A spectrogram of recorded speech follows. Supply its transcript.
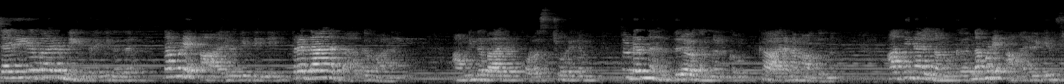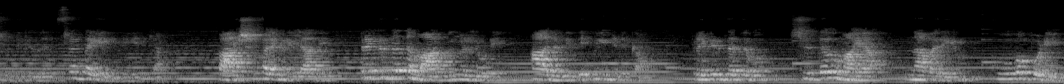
ശരീരഭാരം നിയന്ത്രിക്കുന്നത് നമ്മുടെ ആരോഗ്യത്തിന്റെ പ്രധാന ഭാഗമാണ്. അമിതഭാരം കൊളസ്ട്രോളിനും തുടർന്ന് ഹൃദ്രോഗങ്ങൾക്കും കാരണമാകുന്നു. അതിനാൽ നമുക്ക് നമ്മുടെ ആരോഗ്യം ശ്രദ്ധിക്കുന്നത് ശ്രദ്ധ കേന്ദ്രീകരിക്കാം. പാർശ്വഫലങ്ങളില്ലാതെ പ്രകൃതത്വ മാർഗങ്ങളിലൂടെ ആരോഗ്യത്തെ വീണ്ടെടുക്കാം. പ്രകൃതത്വവും ശുദ്ധവുമായ നവരയും കൂവപ്പൊടിയും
